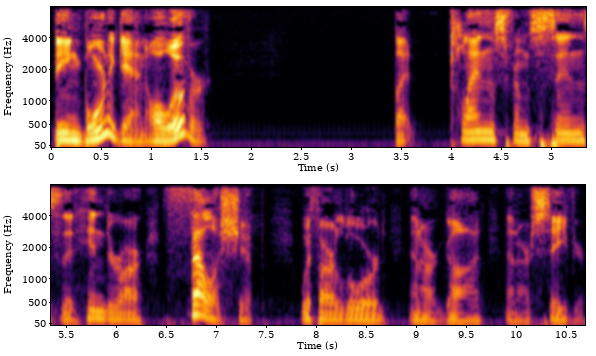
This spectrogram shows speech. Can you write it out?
being born again all over, but cleansed from sins that hinder our fellowship with our Lord and our God and our Savior.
